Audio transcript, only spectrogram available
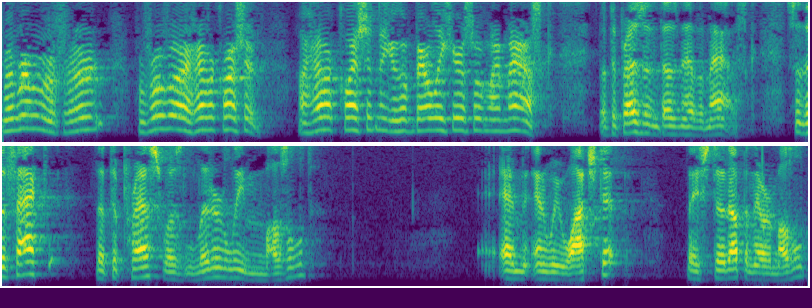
I have a question. I have a question that you can barely hear through my mask. But the president doesn't have a mask. So the fact that the press was literally muzzled and, and we watched it, they stood up and they were muzzled.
